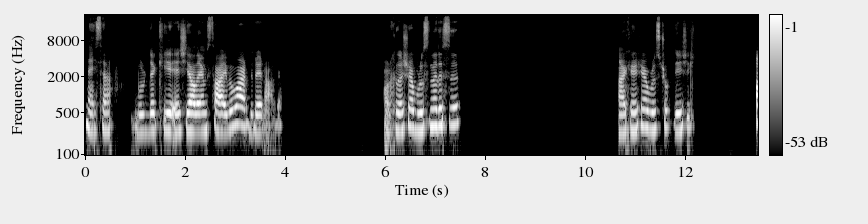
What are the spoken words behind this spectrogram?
Neyse. Buradaki eşyaların sahibi vardır herhalde. Arkadaşlar burası neresi? Arkadaşlar burası çok değişik. Aa!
